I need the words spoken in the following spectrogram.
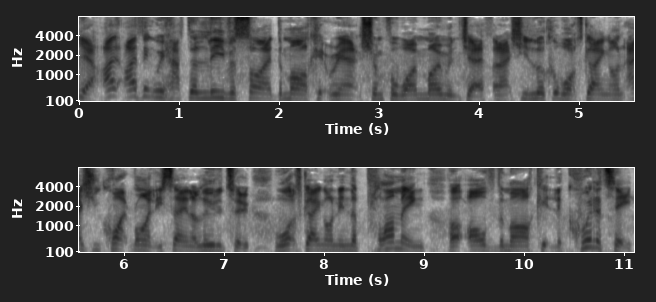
Yeah, I, I, think we have to leave aside the market reaction for one moment, Jeff, and actually look at what's going on, as you quite rightly say and alluded to, what's going on in the plumbing uh, of the market liquidity,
